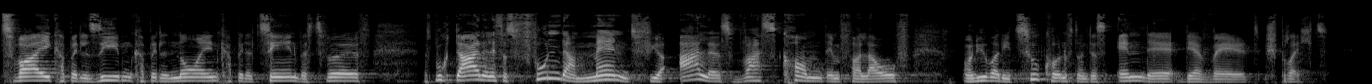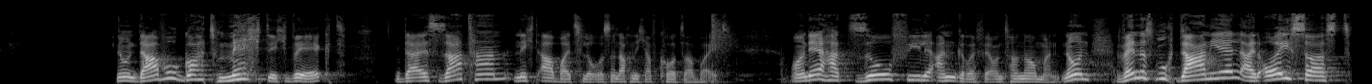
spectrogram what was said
2, Kapitel 7, Kapitel 9, Kapitel 10 bis 12. Das Buch Daniel ist das Fundament für alles, was kommt im Verlauf und über die Zukunft und das Ende der Welt spricht. Nun, da wo Gott mächtig wirkt, da ist Satan nicht arbeitslos und auch nicht auf Kurzarbeit. Und er hat so viele Angriffe unternommen. Nun, wenn das Buch Daniel ein äußerst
